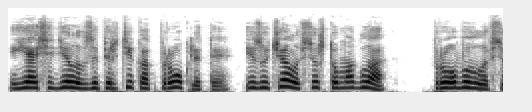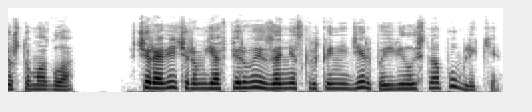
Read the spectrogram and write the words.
Я сидела в заперти как проклятая, изучала все, что могла, пробовала все, что могла. Вчера вечером я впервые за несколько недель появилась на публике.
